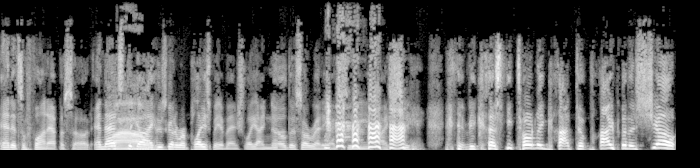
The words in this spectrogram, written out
And it's a fun episode, and that's Wow. the guy who's going to replace me eventually. I know this already. I see, I see, because he totally got the vibe of the show,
